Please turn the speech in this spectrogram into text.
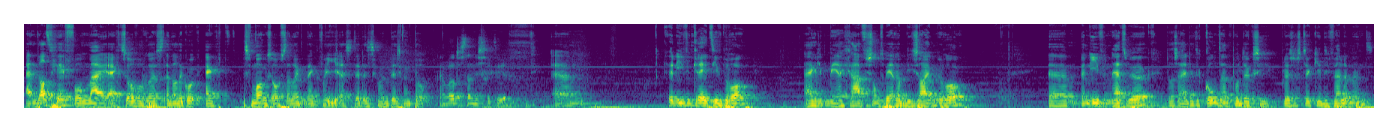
En dat geeft voor mij echt zoveel rust en dat ik ook echt s morgens opsta dat ik denk van yes, dit is gewoon, dit is gewoon top. En wat is dan die structuur? Um, een even creatief bureau. Eigenlijk meer grafisch ontwerp, designbureau. Um, een even network, dat is eigenlijk de contentproductie plus een stukje development.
